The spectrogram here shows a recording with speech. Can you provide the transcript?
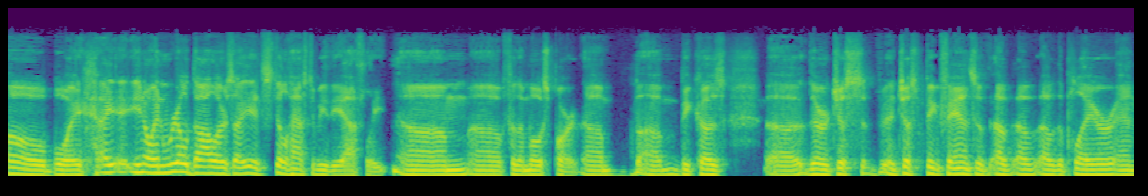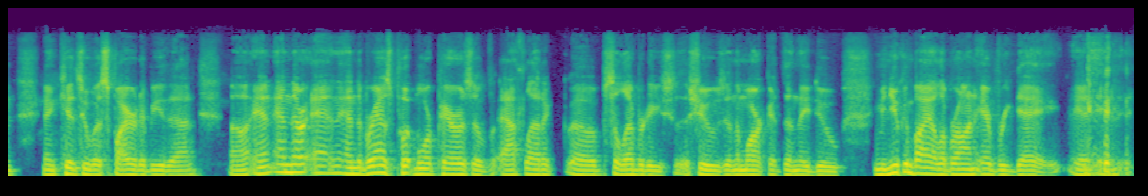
Oh boy, I, you know, in real dollars, I, it still has to be the athlete um, uh, for the most part, um, um, because uh, they're just just big fans of, of, of, of the player and and kids who aspire to be that. Uh, and and they're and, and the brands put more pairs of athletic uh, celebrity shoes in the market than they do. I mean, you can buy a LeBron every day in,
